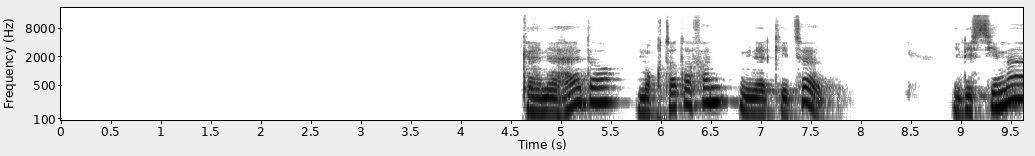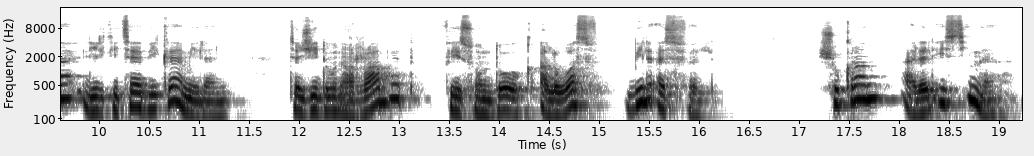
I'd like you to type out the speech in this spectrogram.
كان هذا مقتطفا من الكتاب. للاستماع للكتاب كاملا تجدون الرابط في صندوق الوصف بالأسفل. شكرا على الاستماع.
